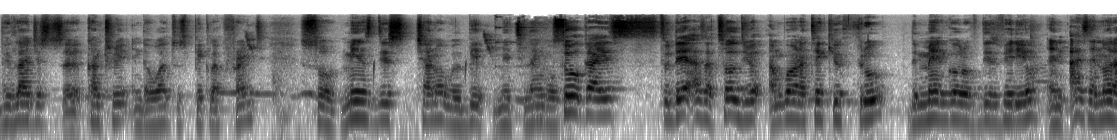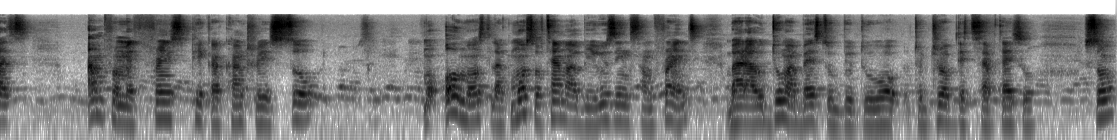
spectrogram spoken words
the largest uh, country in the world to speak like French so means this channel will be multilingual so guys today as I told you I'm gonna take you through the main goal of this video and as I know that I'm from a French speaker country so almost like most of time I'll be using some French but I'll do my best to, to, to drop the subtitle so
